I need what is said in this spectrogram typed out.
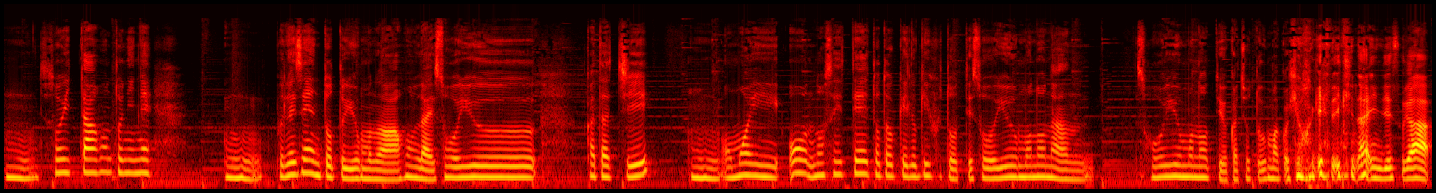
うん、そういった本当にね、うん、プレゼントというものは本来そういう形、うん、思いを乗せて届けるギフトってそういうものなんそういうものっていうかちょっとうまく表現できないんですが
